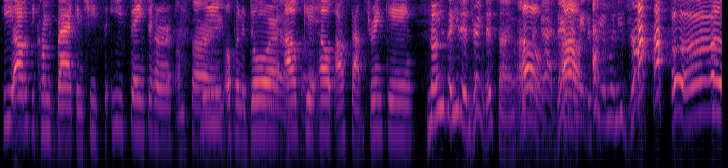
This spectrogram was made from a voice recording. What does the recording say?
he obviously comes back and she's he's saying to her, I'm sorry. Please open the door. Yeah, I'll sorry." get help. I'll stop drinking." no, he said he didn't drink this time. Oh, like, God damn, oh. I hate to see him when he's drunk. So,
